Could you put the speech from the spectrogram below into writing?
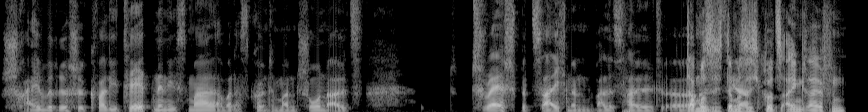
schreiberische Qualität, nenne ich es mal, aber das könnte man schon als Trash bezeichnen, weil es halt. Äh, da, muss ich, da muss ich kurz eingreifen.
